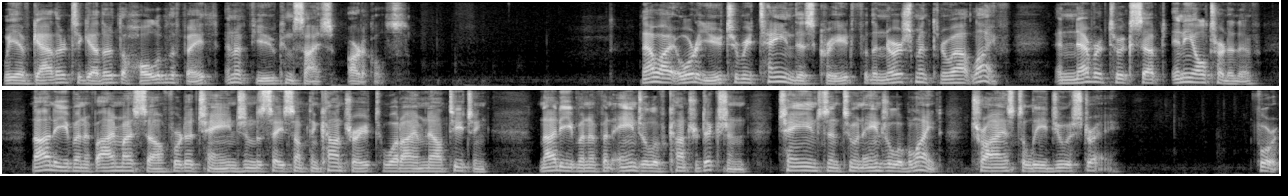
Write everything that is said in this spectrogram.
We have gathered together the whole of the faith in a few concise articles. Now I order you to retain this creed for the nourishment throughout life, and never to accept any alternative, not even if I myself were to change and to say something contrary to what I am now teaching, not even if an angel of contradiction, changed into an angel of light, tries to lead you astray. For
